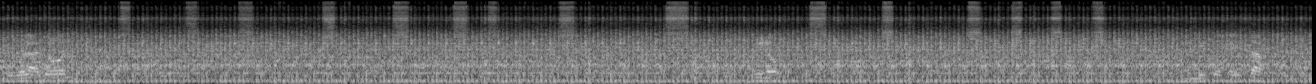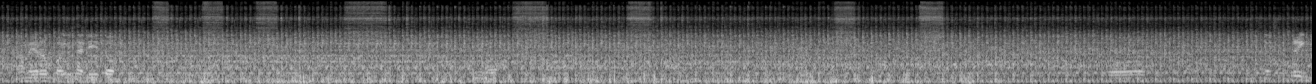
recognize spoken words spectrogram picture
Kung wala doon Yun o. Nandito sa isa. Pa isa dito. Yun o. So, sa spring.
